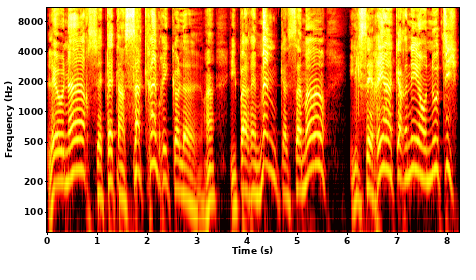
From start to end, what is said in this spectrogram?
Léonard, c'était un sacré bricoleur. Hein. Il paraît même qu'à sa mort, il s'est réincarné en outil,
